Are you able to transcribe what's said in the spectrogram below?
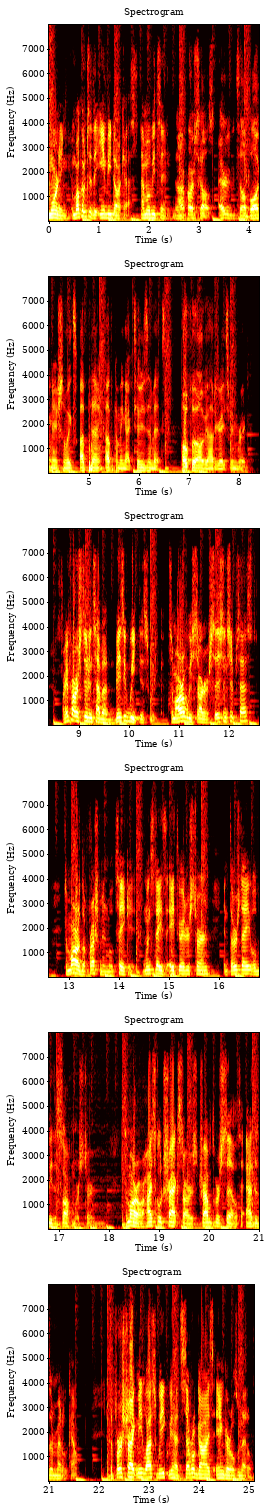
morning, and welcome to the EMP Dogcast. I'm LB10. And I'm Carter Skulls. Every week tell Blog Nation Week's up- upcoming activities and events. Hopefully, all of you had a great spring break. Our Empire students have a busy week this week. Tomorrow, we start our citizenship test. Tomorrow, the freshmen will take it. Wednesday is the eighth graders' turn, and Thursday will be the sophomores' turn. Tomorrow, our high school track stars travel to Purcell to add to their medal count. At the first track meet last week, we had several guys and girls medal.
